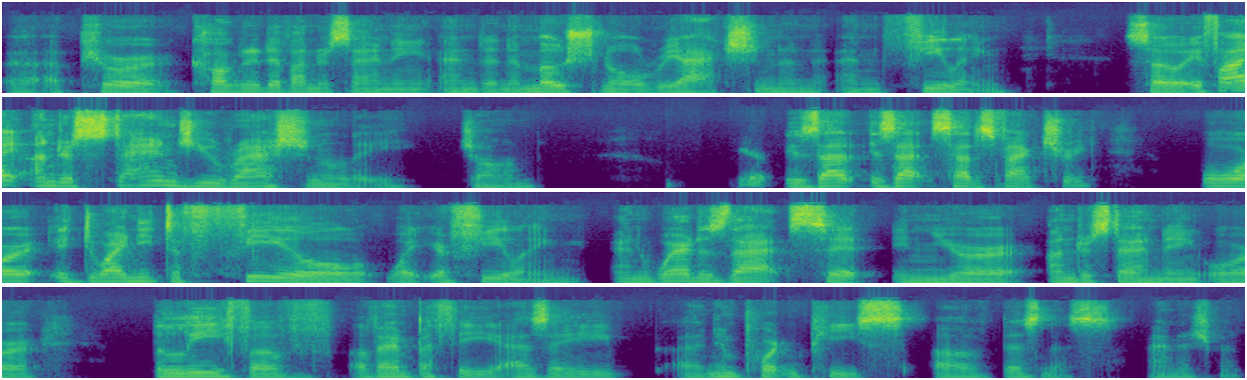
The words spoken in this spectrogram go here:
a pure cognitive understanding and an emotional reaction and, and feeling. So if I understand you rationally, Jon, yep. is that is that satisfactory? Or do I need to feel what you're feeling? And where does that sit in your understanding or belief of, of empathy as a an important piece of business management?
